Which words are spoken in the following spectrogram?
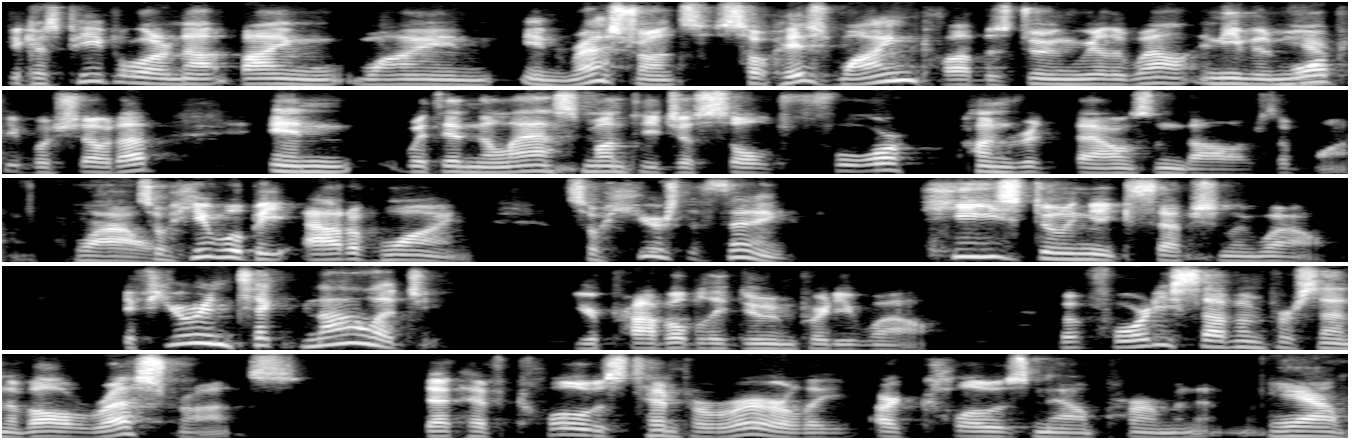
because people are not buying wine in restaurants. So his wine club is doing really well, and even more yep. people showed up. And within the last month, he just sold four hundred thousand dollars of wine. Wow! So he will be out of wine. So here's the thing: he's doing exceptionally well. If you're in technology, you're probably doing pretty well. But 47% of all restaurants that have closed temporarily are closed now permanently. Yeah.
